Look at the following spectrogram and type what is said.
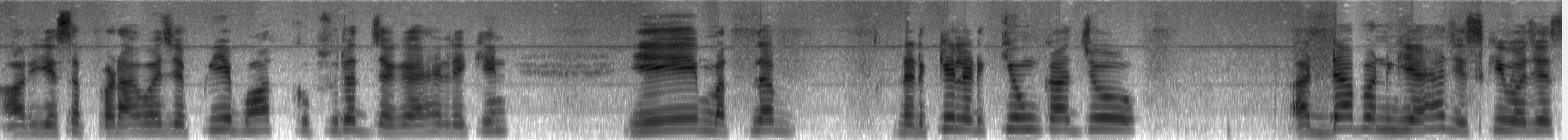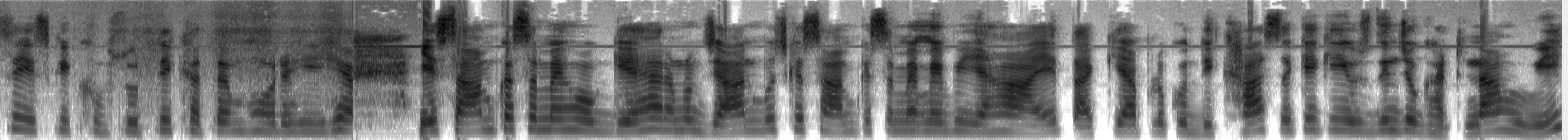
और ये सब पड़ा हुआ है। जबकि ये बहुत खूबसूरत जगह है, लेकिन ये मतलब लड़के लड़कियों का जो अड्डा बन गया है, जिसकी वजह से इसकी खूबसूरती खत्म हो रही है। ये शाम का समय हो गया है। हम लोग जानबूझ के शाम के समय में भी यहाँ आए, ताकि आप लोग को दिखा सके कि उस दिन जो घटना हुई,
